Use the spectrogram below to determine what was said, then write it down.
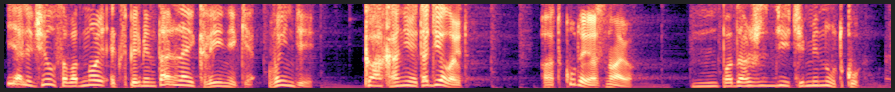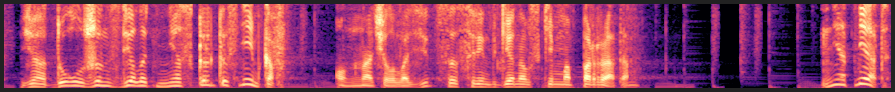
«Я лечился в одной экспериментальной клинике в Индии». «Как они это делают?» «Откуда я знаю?» «Подождите минутку. Я должен сделать несколько снимков». Он начал возиться с рентгеновским аппаратом. «Нет-нет!»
